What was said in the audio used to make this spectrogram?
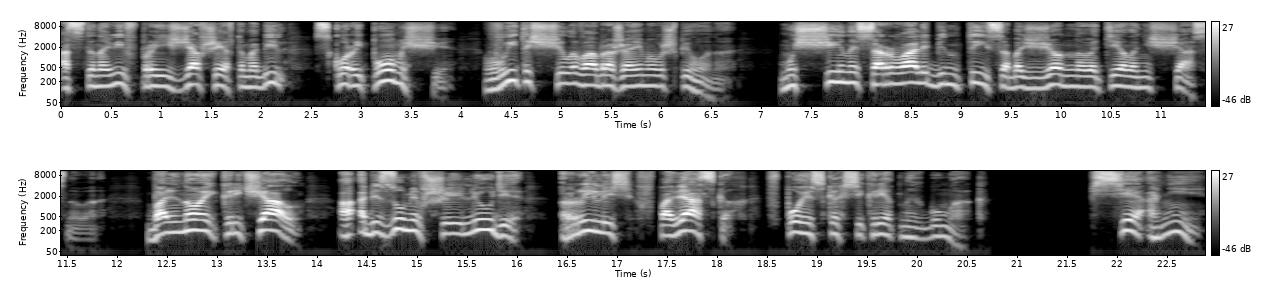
остановив проезжавший автомобиль скорой помощи, вытащила воображаемого шпиона. Мужчины сорвали бинты с обожженного тела несчастного — Больной кричал, а обезумевшие люди рылись в повязках в поисках секретных бумаг. Все они,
